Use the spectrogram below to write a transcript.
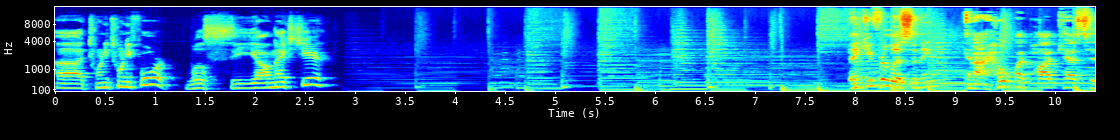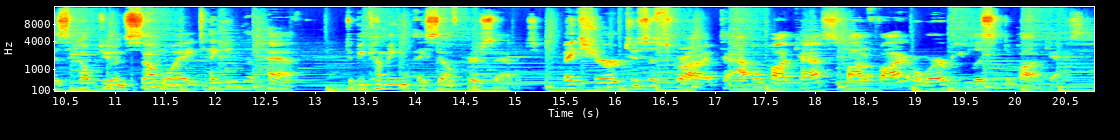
uh, 2024. We'll see y'all next year. Thank you for listening. And I hope my podcast has helped you in some way taking the path to becoming a self care savage. Make sure to subscribe to Apple Podcasts, Spotify, or wherever you listen to podcasts.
